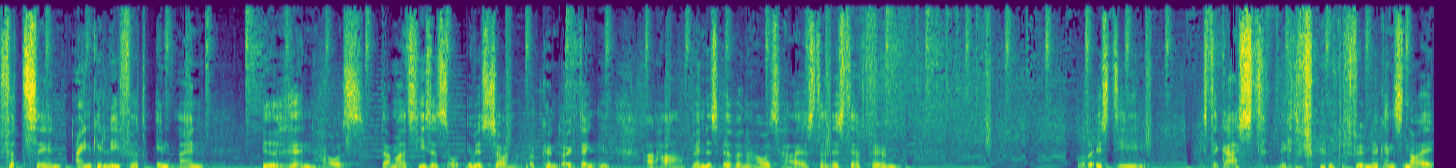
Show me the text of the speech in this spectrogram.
14 eingeliefert in ein Irrenhaus. Damals hieß es so, ihr wisst schon oder könnt euch denken, aha, wenn das Irrenhaus heißt, dann ist der Film oder ist die ist der Gast, nicht der Film, der Film ist ganz neu,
